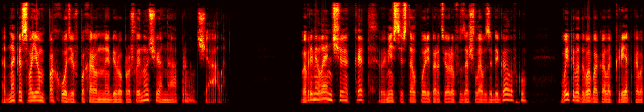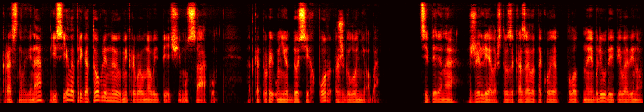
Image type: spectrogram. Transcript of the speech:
Однако о своем походе в похоронное бюро прошлой ночью она промолчала. Во время ланча Кэт вместе с толпой репортеров зашла в забегаловку, выпила два бокала крепкого красного вина и съела приготовленную в микроволновой печи мусаку, от которой у нее до сих пор жгло небо. Теперь она жалела, что заказала такое плотное блюдо и пила вино.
